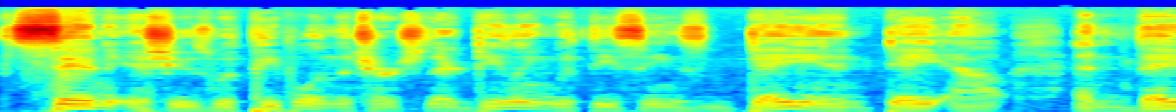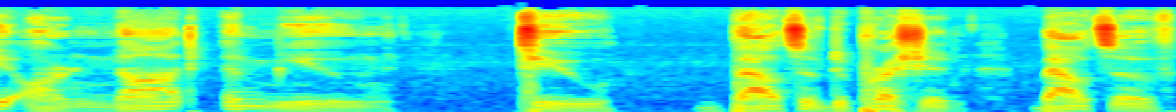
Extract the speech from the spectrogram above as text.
sin issues with people in the church. They're dealing with these things day in, day out, and they are not immune to bouts of depression, bouts of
